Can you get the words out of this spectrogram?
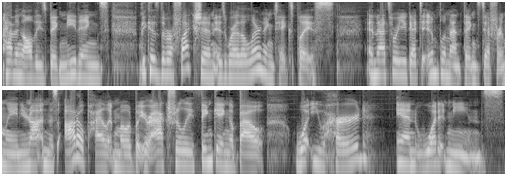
having all these big meetings because the reflection is where the learning takes place. And that's where you get to implement things differently. And you're not in this autopilot mode, but you're actually thinking about what you heard and what it means.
